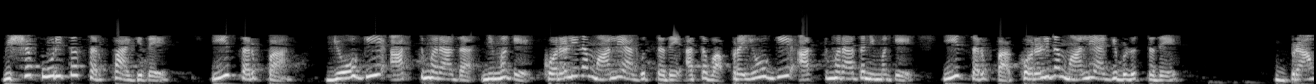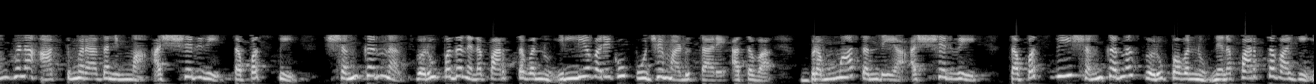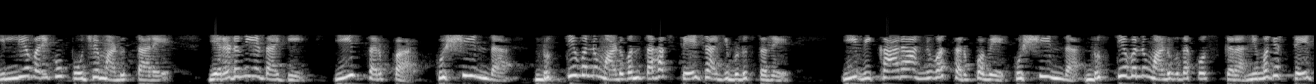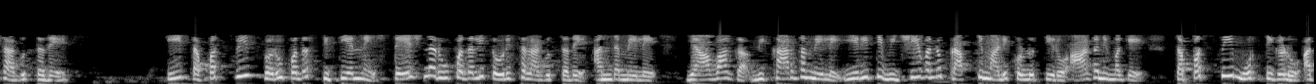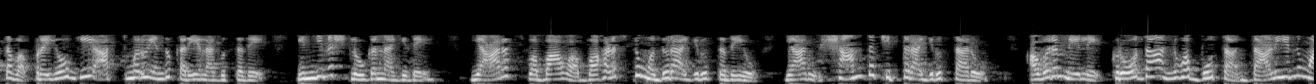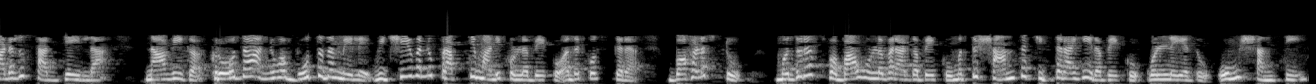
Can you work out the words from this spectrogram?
ವಿಷಪೂರಿತ ಸರ್ಪ ಆಗಿದೆ. ಈ ಸರ್ಪ ಯೋಗಿ ಆತ್ಮರಾದ ನಿಮಗೆ ಕೊರಳಿನ ಮಾಲೆ ಆಗುತ್ತದೆ ಅಥವಾ ಪ್ರಯೋಗಿ ಆತ್ಮರಾದ ನಿಮಗೆ ಈ ಸರ್ಪ ಕೊರಳಿನ ಮಾಲೆಯಾಗಿ ಬಿಡುತ್ತದೆ ಬ್ರಾಹ್ಮಣ ಆತ್ಮರಾದ ನಿಮ್ಮ ಅಶರೀರಿ ತಪಸ್ವಿ, ಶಂಕರ್ನ ಸ್ವರೂಪದ ನೆನಪಾರ್ಥವನ್ನು ಇಲ್ಲಿಯವರೆಗೂ ಪೂಜೆ ಮಾಡುತ್ತಾರೆ ಅಥವಾ ಬ್ರಹ್ಮ ತಂದೆಯ ಅಶರೀರಿ ತಪಸ್ವಿ ಶಂಕರ್ನ ಸ್ವರೂಪವನ್ನು ನೆನಪಾರ್ಥವಾಗಿ ಇಲ್ಲಿಯವರೆಗೂ ಪೂಜೆ ಮಾಡುತ್ತಾರೆ. ಎರಡನೆಯದಾಗಿ, ಈ ಸರ್ಪ ಖುಷಿಯಿಂದ ನೃತ್ಯವನ್ನು ಮಾಡುವಂತಹ ಸ್ಟೇಜ್ ಆಗಿ ಬಿಡುತ್ತದೆ ಈ ವಿಕಾರ ಅನ್ನುವ ಸರ್ಪವೇ ಖುಷಿಯಿಂದ ನೃತ್ಯವನ್ನು ಮಾಡುವುದಕ್ಕೋಸ್ಕರ ನಿಮಗೆ ಸ್ಟೇಜ್ ಆಗುತ್ತದೆ. ಈ ತಪಸ್ವಿ ಸ್ವರೂಪದ ಸ್ಥಿತಿಯನ್ನೇ ಸ್ಟೇಜ್ನ ರೂಪದಲ್ಲಿ ತೋರಿಸಲಾಗುತ್ತದೆ. ಅಂದ ಮೇಲೆ, ಯಾವಾಗ ವಿಕಾರದ ಮೇಲೆ ಈ ರೀತಿ ವಿಜಯವನ್ನು ಪ್ರಾಪ್ತಿ ಮಾಡಿಕೊಳ್ಳುತ್ತೀರೋ, ಆಗ ನಿಮಗೆ ತಪಸ್ವಿ ಮೂರ್ತಿಗಳು ಅಥವಾ ಪ್ರಯೋಗಿ ಆತ್ಮರು ಎಂದು ಕರೆಯಲಾಗುತ್ತದೆ. ಇಂದಿನ ಶ್ಲೋಗನ್ ಆಗಿದೆ ಯಾರ ಸ್ವಭಾವ ಬಹಳಷ್ಟು ಮಧುರ ಆಗಿರುತ್ತದೆಯೋ ಯಾರು ಶಾಂತ ಚಿತ್ತರಾಗಿರುತ್ತಾರೋ, ಅವರ ಮೇಲೆ ಕ್ರೋಧ ಅನ್ನುವ ಭೂತ ದಾಳಿಯನ್ನು ಮಾಡಲು ಸಾಧ್ಯ ಇಲ್ಲ. ನಾವೀಗ ಕ್ರೋಧ ಅನ್ನುವ ಭೂತದ ಮೇಲೆ ವಿಜಯವನ್ನು ಪ್ರಾಪ್ತಿ ಮಾಡಿಕೊಳ್ಳಬೇಕು. ಅದಕ್ಕೋಸ್ಕರ ಬಹಳಷ್ಟು ಮಧುರ ಸ್ವಭಾವ ಉಳ್ಳವರಾಗಬೇಕು ಮತ್ತು ಶಾಂತ ಚಿತ್ತರಾಗಿ ಇರಬೇಕು. ಒಳ್ಳೆಯದು. ಓಂ ಶಾಂತಿ.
